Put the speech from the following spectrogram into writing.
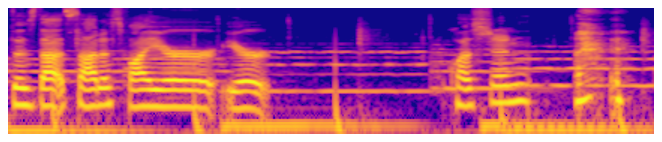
does that satisfy your your question?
